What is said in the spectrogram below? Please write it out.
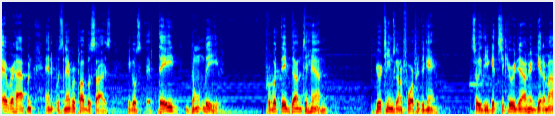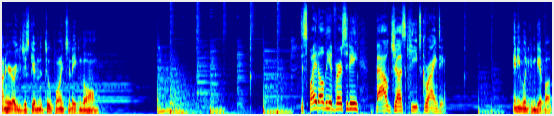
ever happened, and it was never publicized. He goes, if they don't leave for what they've done to him, your team's going to forfeit the game. So either you get security down here and get him out of here, or you just give him the two points and he can go home. Despite all the adversity, Val just keeps grinding. Anyone can give up.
